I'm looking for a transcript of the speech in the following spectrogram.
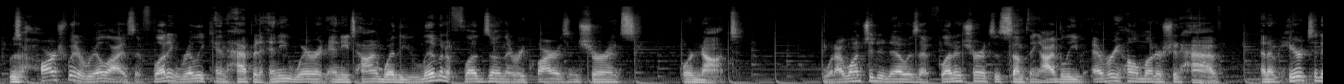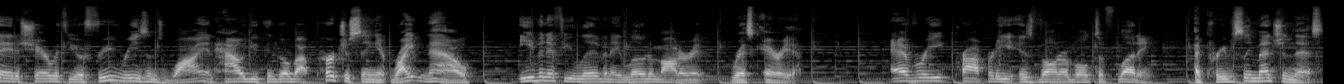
It was a harsh way to realize that flooding really can happen anywhere at any time, whether you live in a flood zone that requires insurance or not. What I want you to know is that flood insurance is something I believe every homeowner should have, and I'm here today to share with you a few reasons why and how you can go about purchasing it right now, even if you live in a low to moderate risk area. Every property is vulnerable to flooding. I previously mentioned this,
